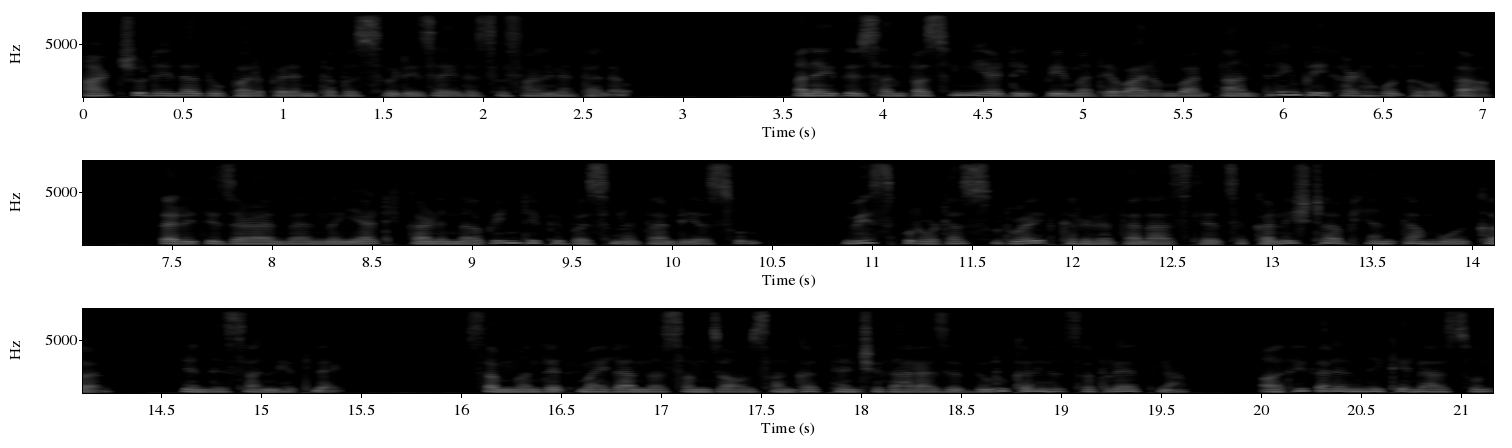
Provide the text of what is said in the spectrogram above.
आठ जुलैला दुपारपर्यंत बसवली जाईल असं सांगण्यात आलं. अनेक दिवसांपासून या डीपीमध्ये वारंवार तांत्रिक बिघाड होत होता तरी ती जळाल्यानं या ठिकाणी नवीन डीपी बसवण्यात आली असून वीज पुरवठा सुरळीत करण्यात आला असल्याचं कनिष्ठ अभियंता मुळकर यांनी सांगितलंय. संबंधित महिलांना समजावून सांगत त्यांची नाराजी दूर करण्याचा प्रयत्न अधिकाऱ्यांनी केला असून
